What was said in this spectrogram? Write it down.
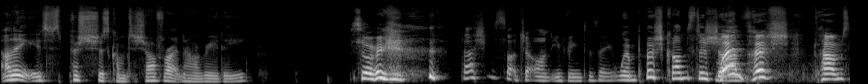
I think it's push has come to shove right now. Really. Sorry, that's just such an auntie thing to say. When push comes to shove, When push comes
